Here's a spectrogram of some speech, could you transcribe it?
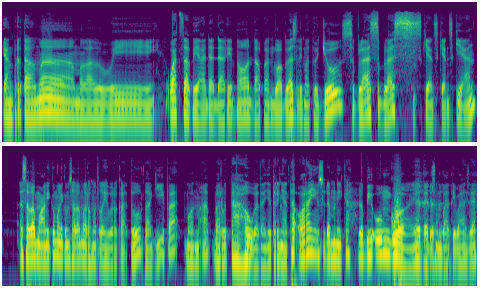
Yang pertama melalui WhatsApp ya ada dari 081257 11 11 sekian sekian sekian. Assalamualaikum Waalaikumsalam warahmatullahi wabarakatuh. Pagi pak, mohon maaf baru tahu katanya. Ternyata orang yang sudah menikah lebih unggul ya Tadi sempat dibahas ya.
